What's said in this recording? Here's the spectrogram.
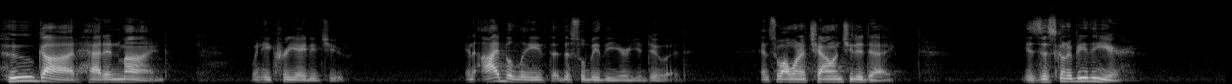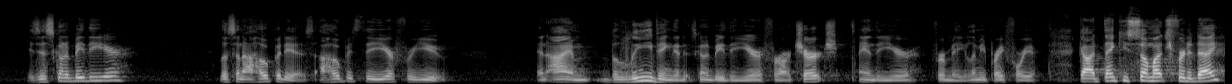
who God had in mind when He created you. And I believe that this will be the year you do it. And so I want to challenge you today. Is this going to be the year? Is this going to be the year? Listen, I hope it is. I hope it's the year for you. And I am believing that it's going to be the year for our church and the year for me. Let me pray for you. God, thank you so much for today.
